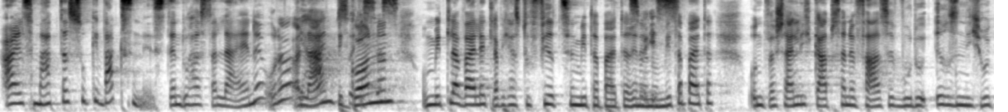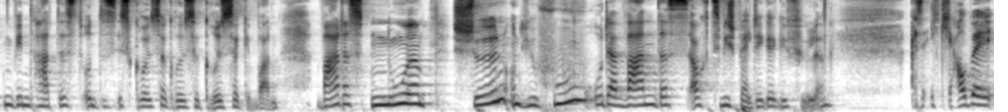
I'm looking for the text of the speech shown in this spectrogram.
als Magda so gewachsen ist? Denn du hast alleine, oder? Allein so ist begonnen es. und mittlerweile, glaube ich, hast du 14 Mitarbeiterinnen So und. Mitarbeiter. Und wahrscheinlich gab es eine Phase, wo du irrsinnig Rückenwind hattest und es ist größer, größer, größer geworden. War das nur schön und juhu oder waren das auch zwiespältige Gefühle? Also ich glaube,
